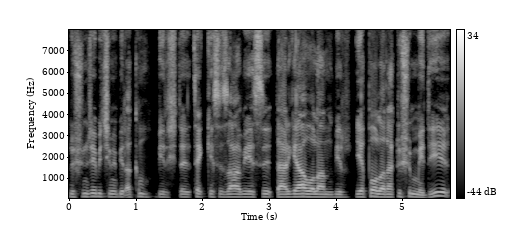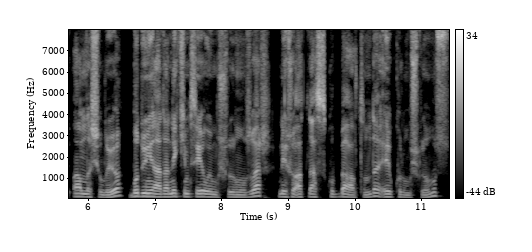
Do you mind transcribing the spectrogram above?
düşünce biçimi bir akım, bir işte tekkesi, zaviyesi, dergahı olan bir yapı olarak düşünmediği anlaşılıyor. Bu dünyada ne kimseye uymuşluğumuz var ne şu atlas kubbe altında ev kurmuşluğumuz.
